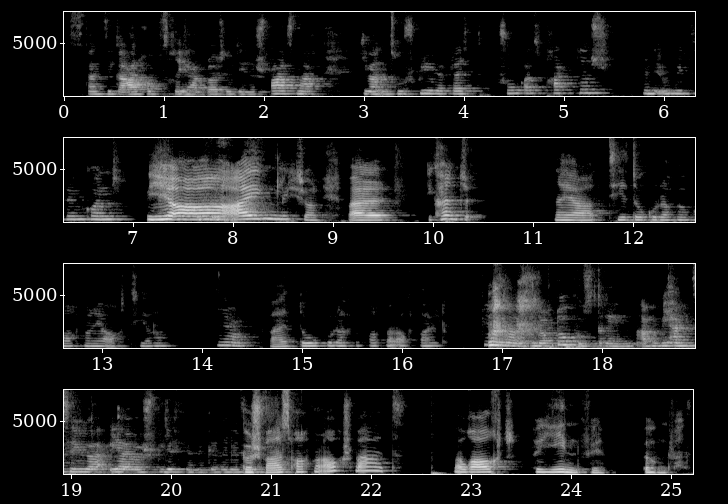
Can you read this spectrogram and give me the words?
Das ist ganz egal. Hauptsache, ihr habt Leute, denen es Spaß macht. Jemanden zum Spielen wäre vielleicht schon ganz praktisch wenn ihr irgendwie einen Film könnt? Ja, eigentlich schon. Weil ihr könnt, naja, Tierdoku, dafür braucht man ja auch Tiere. Ja. Walddoku, dafür braucht man auch Wald. Ja, genau, ich will auch Dokus drehen. Aber wir haben jetzt hier über, eher über Spielfilme geredet. Für Spaß braucht man auch Spaß. Man braucht für jeden Film irgendwas.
